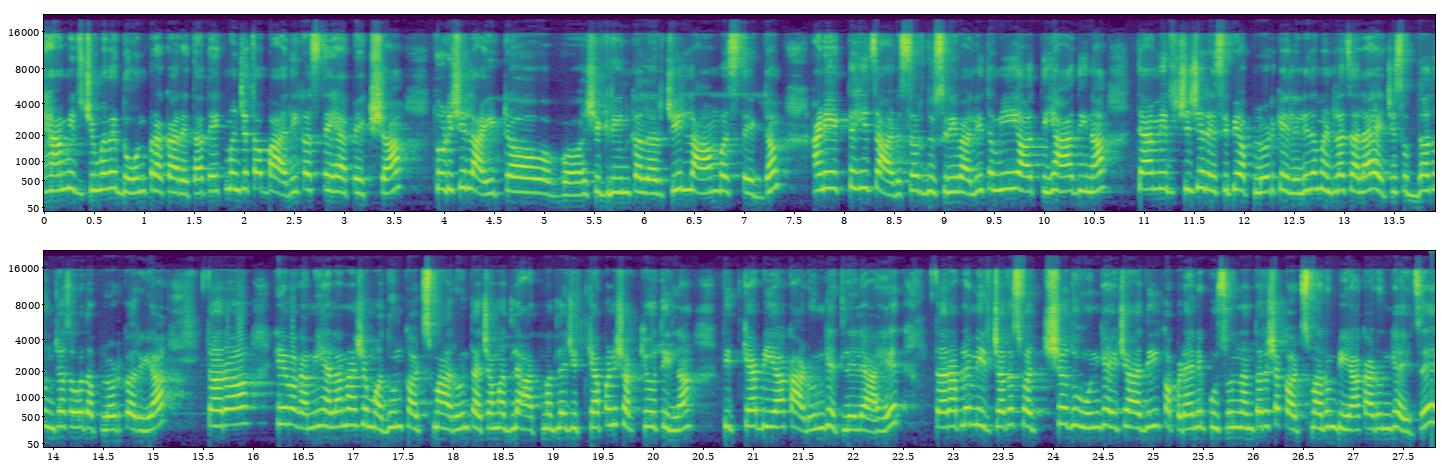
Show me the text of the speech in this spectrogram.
ह्या मिरचीमध्ये दोन प्रकार येतात. एक म्हणजे तर बारीक असते ह्यापेक्षा थोडीशी लाइट अशी ग्रीन कलरची लांब असते एकदम. आणि एक तर ही जाडसर दुसरी वाली तर मी ह्या आधी ना त्या मिरचीची रेसिपी अपलोड केलेली. तर म्हटलं चला ह्याची सुद्धा तुमच्यासोबत अपलोड करूया. तर हे बघा मी ह्याला ना असे मधून कट्स मारून त्याच्यामधल्या आतमधल्या जितक्या पण शक्य होतील ना तितक्या बिया काढून घेतलेल्या आहेत. तर आपल्या मिरच्या तर स्वच्छ धुवून घ्यायच्या आधी कपड्याने पुसून नंतर अशा कट्स मारून बिया काढून घ्यायचे.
